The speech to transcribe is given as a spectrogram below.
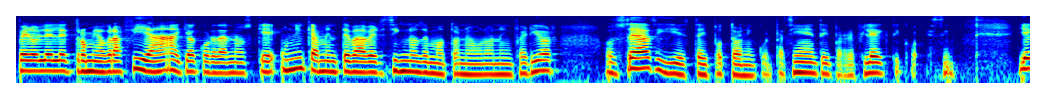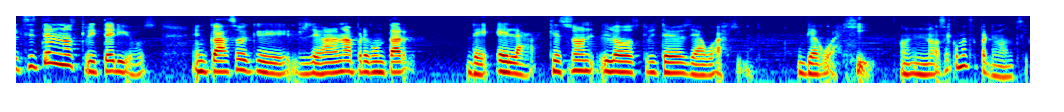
pero la electromiografía hay que acordarnos que únicamente va a haber signos de motoneurona inferior, o sea, si está hipotónico el paciente, hiperrefléctico, así. Y existen unos criterios en caso de que llegaran a preguntar de ELA, que son los criterios de aguaji, de aguaji, o no sé cómo se pronuncia.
